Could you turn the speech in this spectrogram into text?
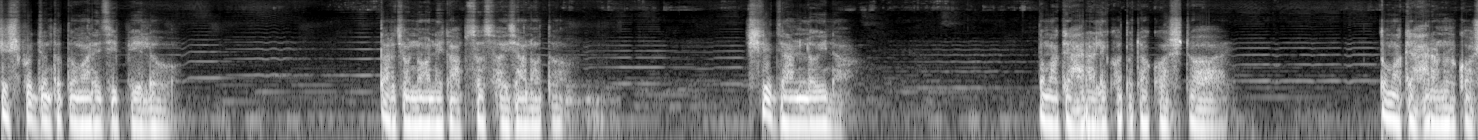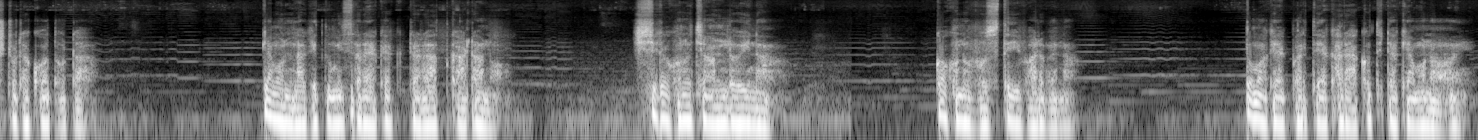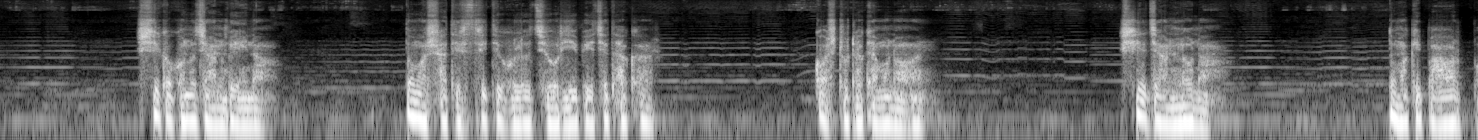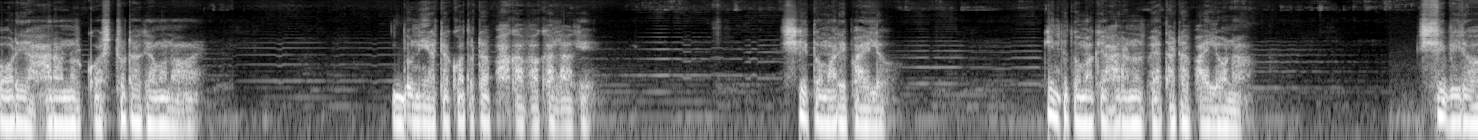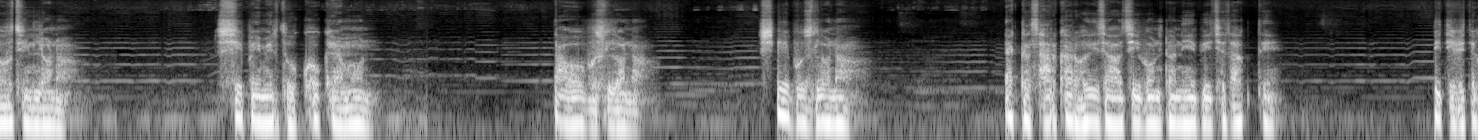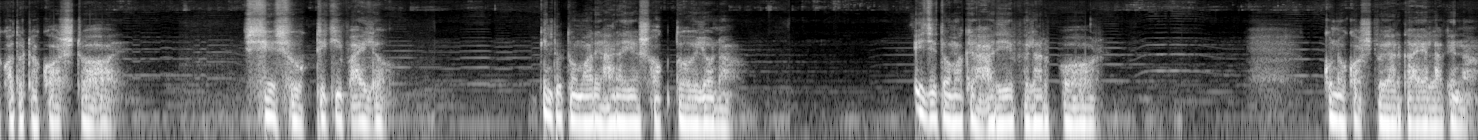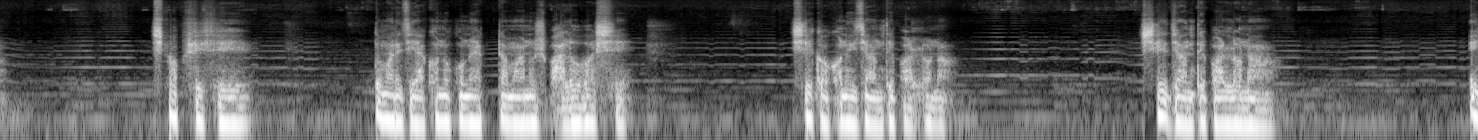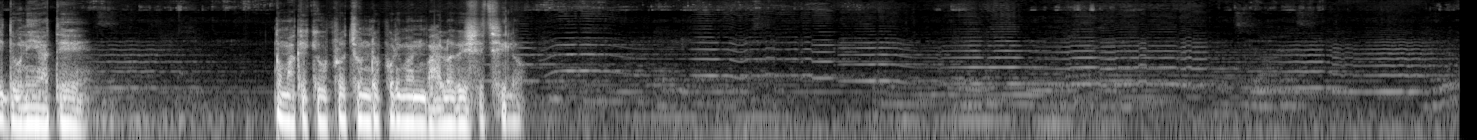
শেষ পর্যন্ত তোমারে যে পেল, তার জন্য অনেক আফসোস হয় জানো তো। সে জানলই না তোমাকে হারালে কতটা কষ্ট হয়, তোমাকে হারানোর কষ্টটা কতটা। কেমন লাগে তুমি স্যার এক একটা রাত কাটানো? সে কখনো জানলই না, কখনো বুঝতেই পারবে না। তোমাকে একবার দেখার আকতিটা কেমন হয়। সে কখনো জানবেই না। তোমার সাথে স্মৃতিগুলো জড়িয়ে বেঁচে থাকার কষ্টটা কেমন হয়, সে জানলো না। তোমাকে পাওয়ার পরে হারানোর কষ্টটা কেমন হয়, দুনিয়াটা কতটা ফাঁকা ফাঁকা লাগে, সে তোমারে পাইল। কিন্তু তোমাকে হারানোর ব্যথাটা পাইল না, সে বিরহ চিনল না। সে প্রেমের দুঃখ কেমন? তাও বুঝল না। সে বুঝল না, একটা সারকার হয়ে যাওয়া জীবনটা নিয়ে বেঁচে থাকতে পৃথিবীতে কতটা কষ্ট হয়, সে সুখ ঠিকই পাইল। কিন্তু তোমারে হারাইয়া শক্ত হইল না। এই যে তোমাকে হারিয়ে ফেলার পর কোনো কষ্টই আর গায়ে লাগে না। সব শেষে তোমার যে এখনও কোনো একটা মানুষ ভালোবাসে, সে কখনোই জানতে পারল না। সে জানতে পারল না এই দুনিয়াতে তোমাকে কেউ প্রচণ্ড পরিমাণ ভালোবেসেছিল।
